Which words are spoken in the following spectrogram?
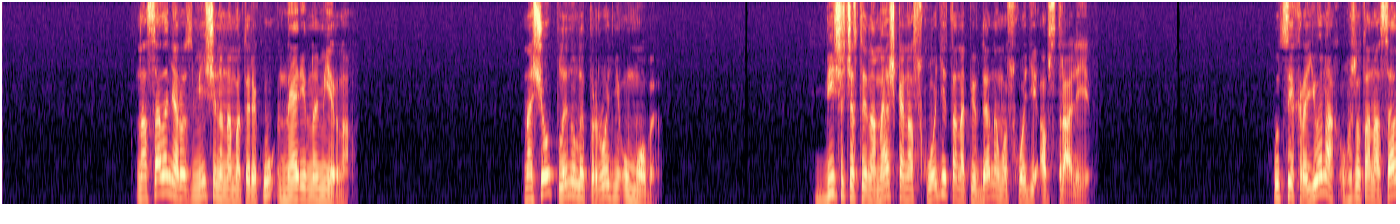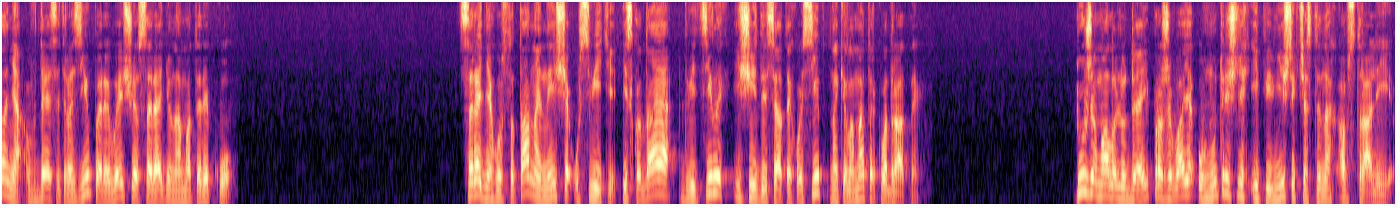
Населення розміщене на материку нерівномірно. На що вплинули природні умови? Більша частина мешкає на сході та на південному сході Австралії. У цих районах густота населення в 10 разів перевищує середню на материку. Середня густота найнижча у світі і складає 2,6 осіб на кілометр квадратний. Дуже мало людей проживає у внутрішніх і північних частинах Австралії.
